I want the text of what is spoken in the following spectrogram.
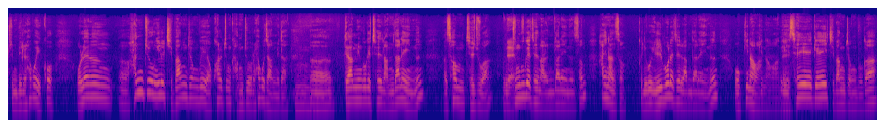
준비를 하고 있고 원래는 어, 한중일 지방 정부의 역할을 좀 강조를 하고자 합니다. 어, 대한민국의 제 남단에 있는 어, 섬 제주와 그리고 네. 중국의 제 남단에 있는 섬 하이난성 그리고 일본의 제일 남단에 있는 오키나와, 오키나와, 네. 이세 개의 지방 정부가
